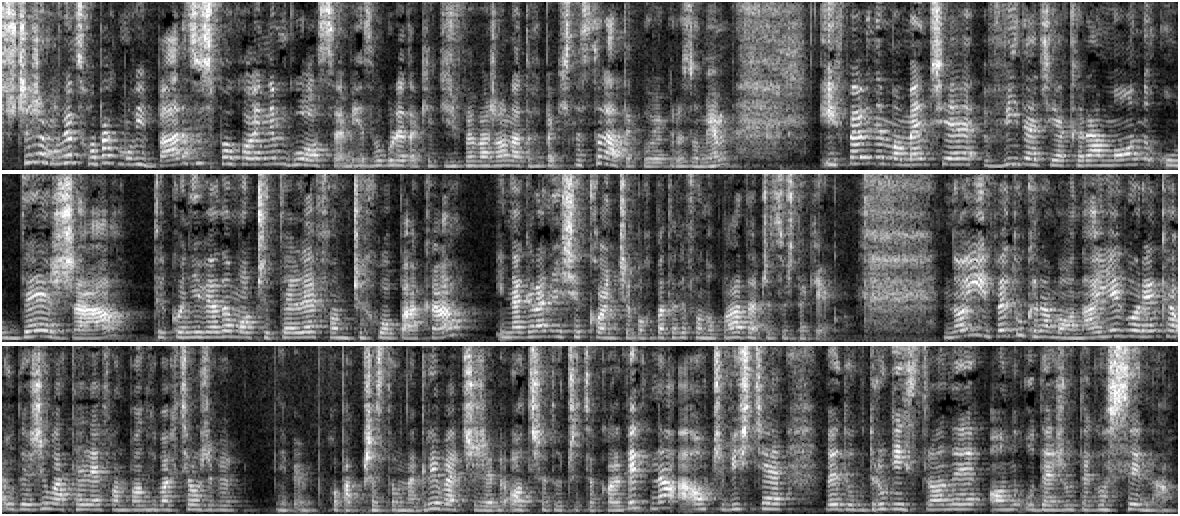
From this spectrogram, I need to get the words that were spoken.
Szczerze mówiąc, chłopak mówi bardzo spokojnym głosem, jest w ogóle tak jakiś wyważona, to chyba jakiś nastolatek był, jak rozumiem. I w pewnym momencie widać, jak Ramon uderza, tylko nie wiadomo, czy telefon, czy chłopaka, i nagranie się kończy, bo chyba telefon upada, czy coś takiego. No i według Ramona jego ręka uderzyła telefon, bo on chyba chciał, żeby, nie wiem, chłopak przestał nagrywać, czy żeby odszedł, czy cokolwiek. No a oczywiście według drugiej strony on uderzył tego syna.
